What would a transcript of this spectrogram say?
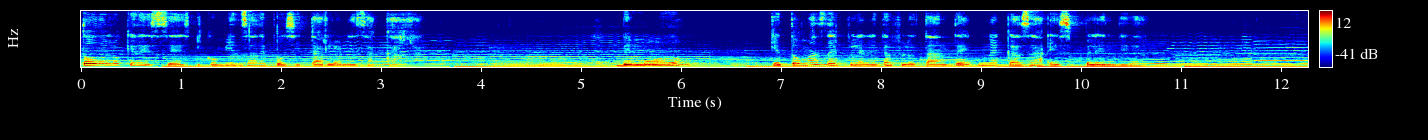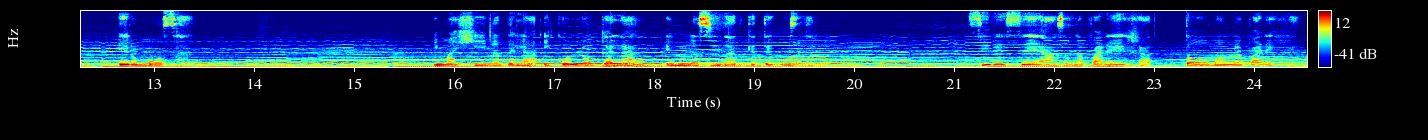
todo lo que desees y comienza a depositarlo en esa caja. De modo que tomas del planeta flotante una casa espléndida hermosa. Imagínatela y colócala en una ciudad que te gusta. Si deseas una pareja, toma una pareja.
